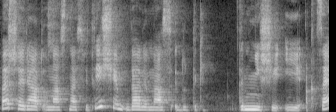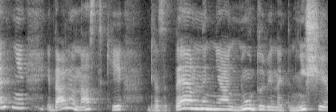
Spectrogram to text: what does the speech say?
Перший ряд у нас найсвітліші, далі в нас ідуть такі темніші і акцентні, і далі у нас такі для затемнення, нюдові, найтемніші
